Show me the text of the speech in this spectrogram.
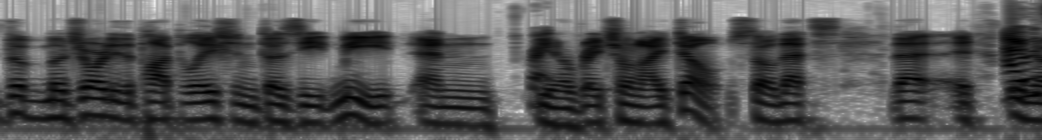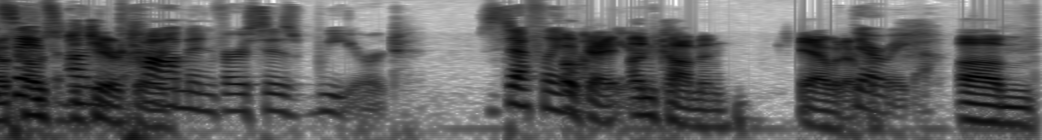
the majority of the population does eat meat, and right. you know Rachel and I don't. So that's that. It, I would know, say it's uncommon versus weird. It's definitely okay. Weird. Uncommon. Yeah, whatever. There we go. Um,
